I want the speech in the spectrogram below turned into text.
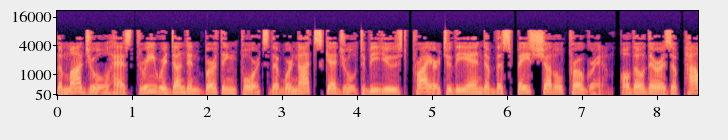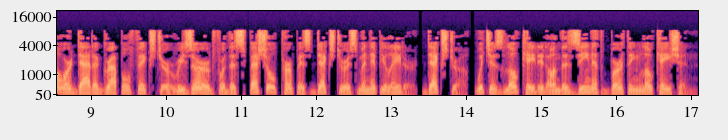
The module has three redundant berthing ports that were not scheduled to be used prior to the end of the Space Shuttle program, although there is a power data grapple fixture reserved for the Special Purpose Dexterous Manipulator Dextre, which is located on the Zenith berthing location.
